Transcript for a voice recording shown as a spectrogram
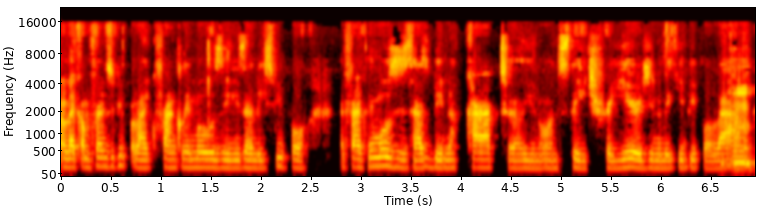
like I'm friends with people like Franklin Moses and these people. And Franklin Moses has been a character, you know, on stage for years, you know, making people laugh mm-hmm.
